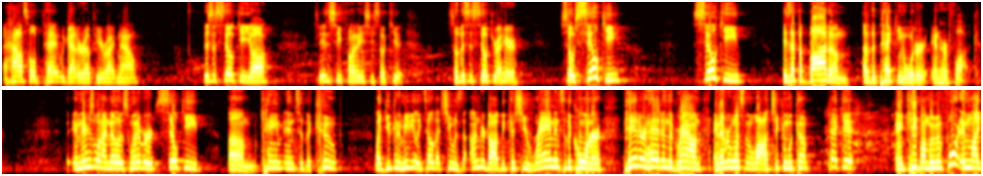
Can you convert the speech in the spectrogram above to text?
a household pet. We got her up here right now. This is Silky, y'all. Isn't she funny? She's so cute. So this is Silky right here. So Silky, Silky is at the bottom of the pecking order in her flock. And here's what I noticed whenever Silky um, came into the coop, like you could immediately tell that she was the underdog because she ran into the corner, hit her head in the ground, and every once in a while a chicken would come, peck it, and keep on moving forward. And like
